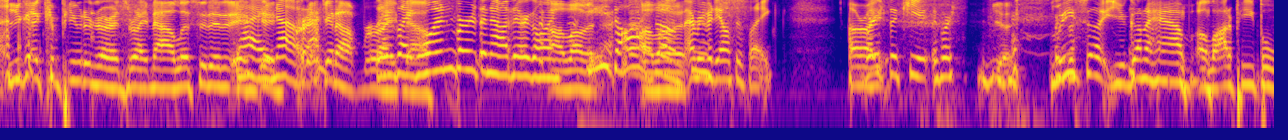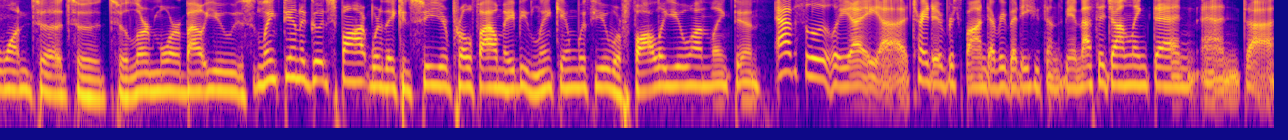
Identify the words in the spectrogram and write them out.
you got computer nerds right now listening and, Yeah, and know. cracking up right There's like now. one person out there going, I love it. "She's awesome." Everybody else is like, All "Where's the cute?" Where's Yeah. Lisa, you're going to have a lot of people wanting to, to, to learn more about you. Is LinkedIn a good spot where they can see your profile, maybe link in with you or follow you on LinkedIn? Absolutely. I uh, try to respond to everybody who sends me a message on LinkedIn and uh,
